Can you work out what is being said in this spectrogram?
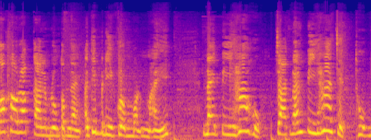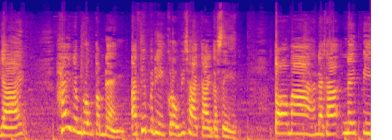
ก็เข้ารับการดำรงตำแหน่งอธิบดีกรมหม่อนไหม ในปี 56 จากนั้นปี 57 ถูกย้าย ให้ดำรงตำแหน่งอธิบดีกรมวิชาการเกษตร ต่อมานะคะในปี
